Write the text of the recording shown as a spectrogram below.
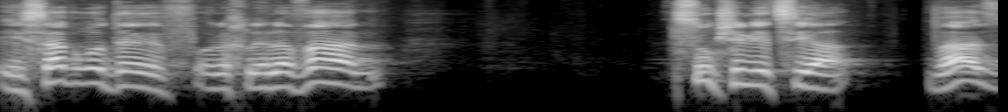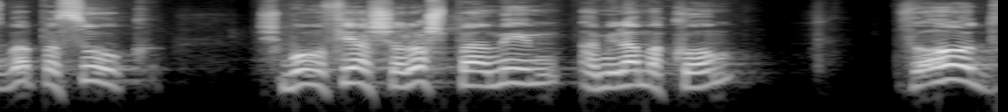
עשיו רודף, הולך ללבן, סוג של יציאה. ואז בפסוק, שבו מופיע שלוש פעמים המילה מקום, ועוד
